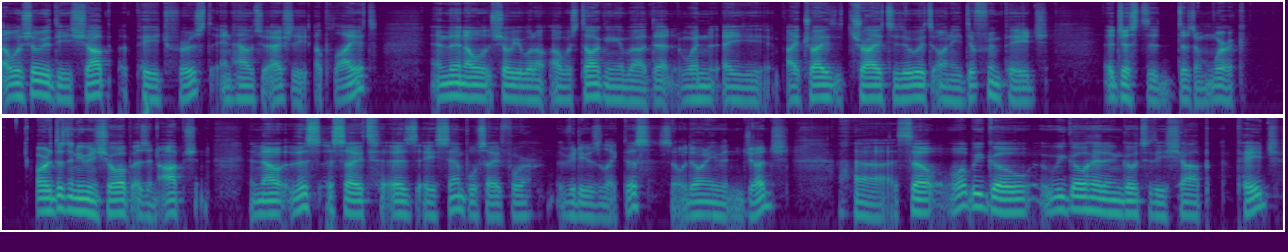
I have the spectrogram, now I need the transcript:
I will show you the shop page first and how to actually apply it. And then I will show you what I, I was talking about that when a, I try, try to do it on a different page, it just it doesn't work or it doesn't even show up as an option. Now this site is a sample site for videos like this, so don't even judge. Uh, so what we go, we go ahead and go to the shop page.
